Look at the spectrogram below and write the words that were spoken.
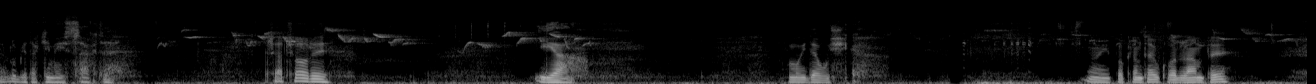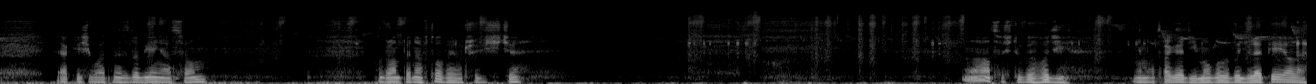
Ja lubię takie miejsca jak te krzaczory. I ja. Mój deusik. No i pokrętełku od lampy. Jakieś ładne zdobienia są. Od lampy naftowej oczywiście. No, coś tu wychodzi. Nie ma tragedii. Mogłoby być lepiej, ale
